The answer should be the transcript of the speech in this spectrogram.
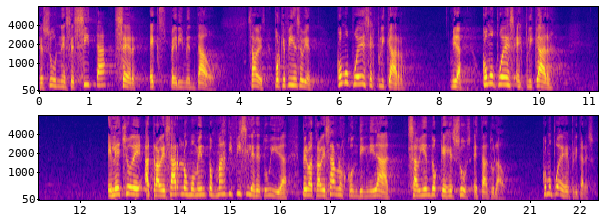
Jesús necesita ser experimentado. ¿Sabes? Porque fíjense bien, ¿cómo puedes explicar, mira, cómo puedes explicar el hecho de atravesar los momentos más difíciles de tu vida, pero atravesarlos con dignidad, sabiendo que Jesús está a tu lado? ¿Cómo puedes explicar eso?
